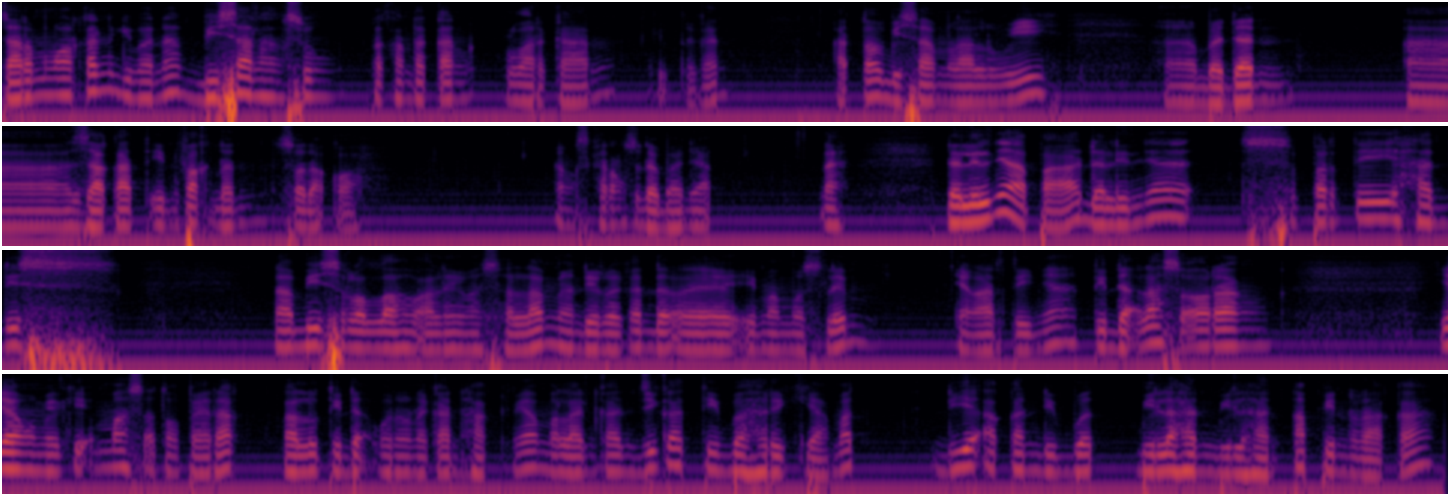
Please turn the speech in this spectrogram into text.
Cara mengeluarkan gimana? Bisa langsung rekan-rekan keluarkan gitu kan? Atau bisa melalui uh, badan uh, zakat infak dan sodakoh yang sekarang sudah banyak. Nah dalilnya apa? Dalilnya seperti hadis Nabi Shallallahu Alaihi Wasallam yang diriwayatkan oleh Imam Muslim yang artinya tidaklah seorang yang memiliki emas atau perak lalu tidak menunaikan haknya melainkan jika tiba hari kiamat dia akan dibuat bilahan-bilahan api neraka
